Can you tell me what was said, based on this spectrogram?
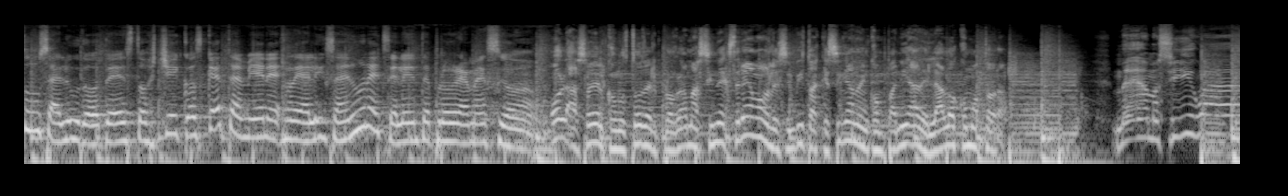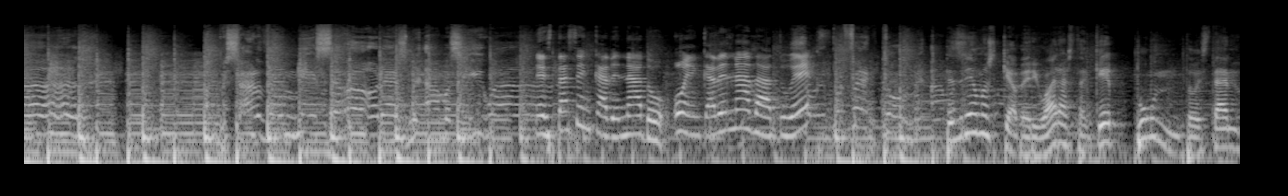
Un saludo de estos chicos que también eh, realizan una excelente programación. Hola, soy el conductor del programa Sin Extremos. Les invito a que sigan en compañía de la locomotora. Me amas igual, a pesar de mis errores, me amas igual. ¿Estás encadenado o encadenada a tu ex? Perfecto, me amas Tendríamos que averiguar hasta qué punto están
